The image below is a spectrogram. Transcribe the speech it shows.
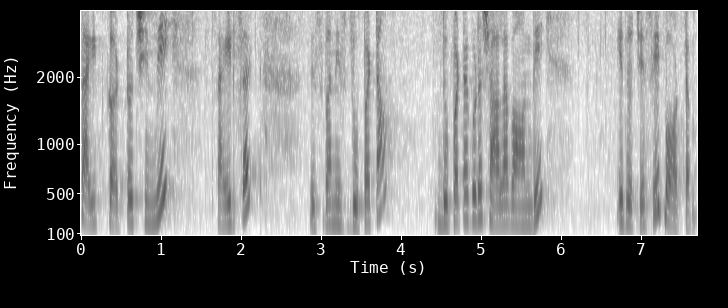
సైడ్ కట్ వచ్చింది. Side cut. This one is dupatta dupatta కూడా చాలా బాగుంది. ఇది వచ్చేసి bottom.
